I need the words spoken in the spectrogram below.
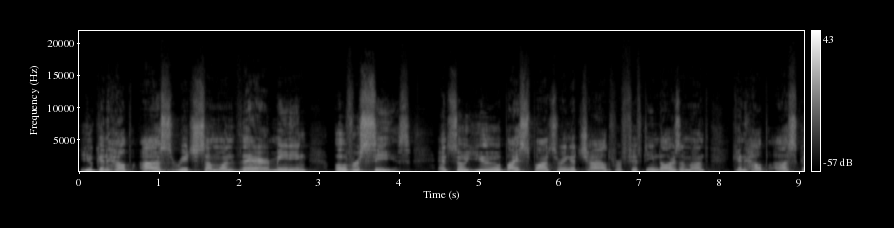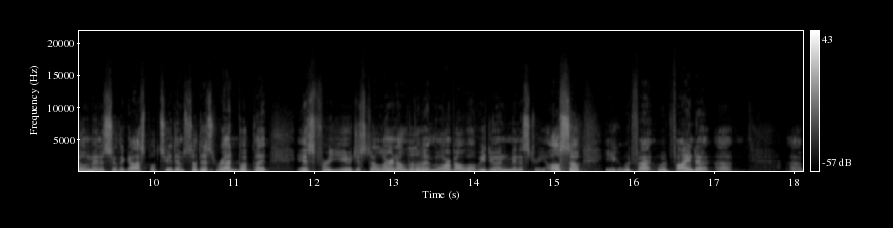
you can help us reach someone there, meaning overseas. And so, you, by sponsoring a child for $15 a month, can help us go minister the gospel to them. So, this red booklet is for you just to learn a little bit more about what we do in ministry. Also, you would, fi- would find a, a, a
